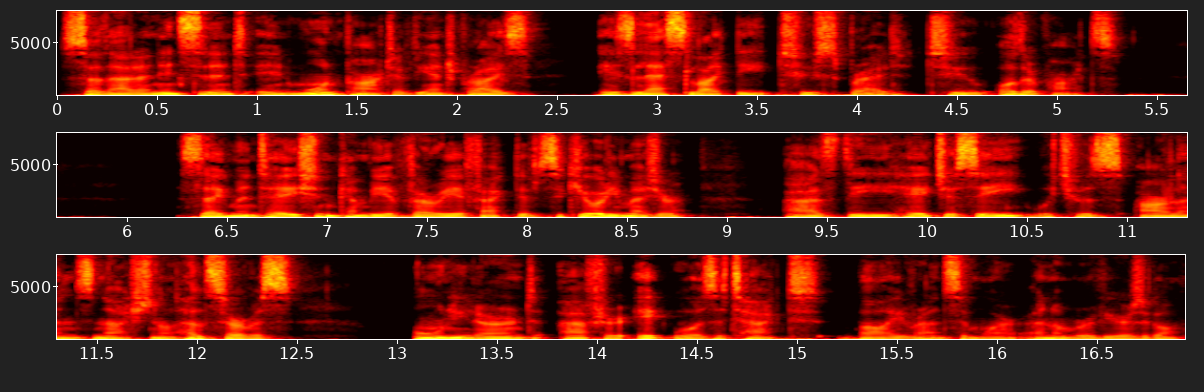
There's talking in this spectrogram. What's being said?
so that an incident in one part of the enterprise is less likely to spread to other parts. Segmentation can be a very effective security measure as the HSE, which was Ireland's National Health Service, only learned after it was attacked by ransomware a number of years ago.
